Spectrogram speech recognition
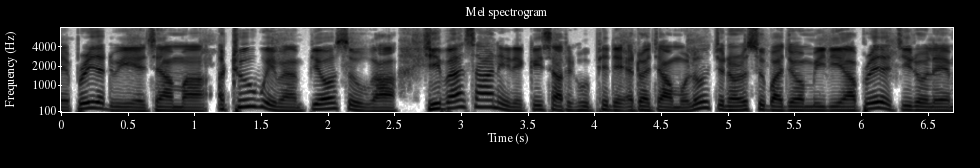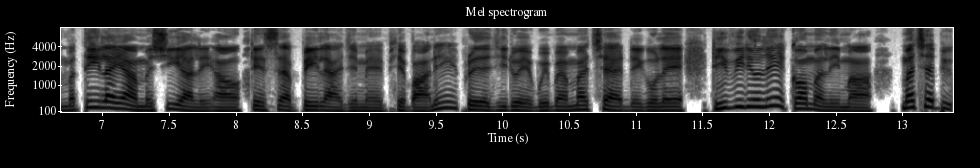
တဲ့ပြည်သက်တွေရဲ့ကြားမှာအထူးဝေဖန်ပြောဆိုကရေပန်းစားနေတဲ့ကိစ္စတစ်ခုဖြစ်တဲ့အတွက်ကြောင့်မို့လို့ကျွန်တော်တို့ Super Joy Media ပြည်သက်ကြီးတို့လည်းမတိလိုက်ရမရှိရလေအောင်တင်ဆက်ပေးလာခြင်းပဲဖြစ်ပါတယ်ပရိသတ်ကြီးတို့ရဲ့ဝေဖန်မှတ်ချက်တွေကိုလည်းဒီဗီဒီယိုလေး comment လေးမှာမှတ်ချက်ပြု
